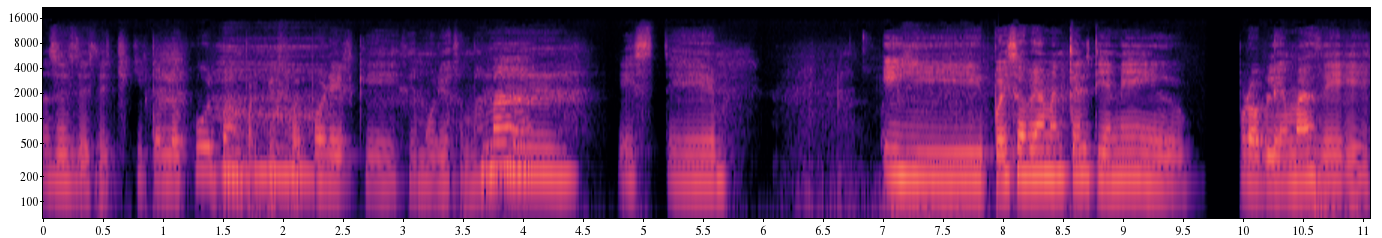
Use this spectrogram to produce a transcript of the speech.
Entonces desde chiquito lo culpan porque fue por él que se murió su mamá. Este. Y pues obviamente él tiene problemas de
